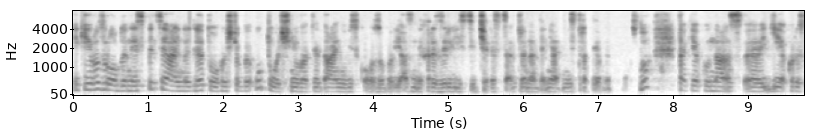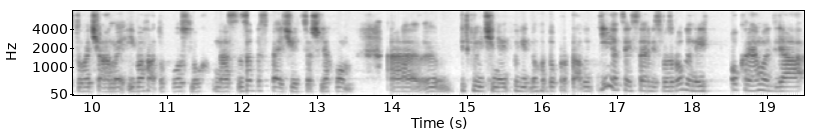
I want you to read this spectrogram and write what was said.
який розроблений спеціально для того, щоб уточнювати дані військовозобов'язаних резервістів через центри надання адміністративних послуг, так як у нас е, є користувачами і багато послуг у нас забезпечується шляхом е, е, підключення відповідного до порталу Дія. Цей сервіс розроблений. Окремо для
